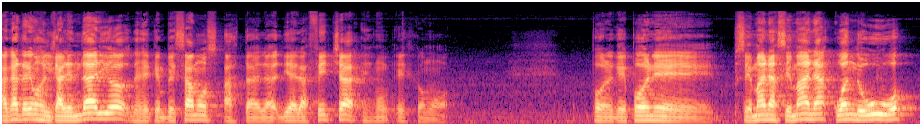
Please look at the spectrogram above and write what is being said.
Acá tenemos el calendario, desde que empezamos hasta el día de la fecha. Es, es como. Que pone semana a semana, cuándo hubo.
